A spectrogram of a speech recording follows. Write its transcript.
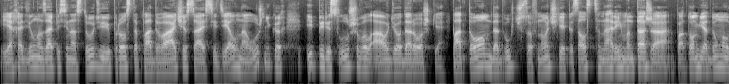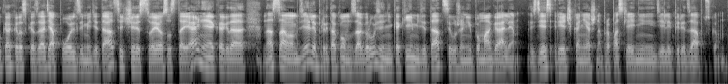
Я ходил на записи на студию и просто по два часа сидел в наушниках и переслушивал аудиодорожки. Потом до двух часов ночи я писал сценарий монтажа. Потом я думал, как рассказать о пользе медитации через свое состояние, когда на самом деле при таком загрузе никакие медитации уже не помогали. Здесь речь, конечно, про последние недели перед запуском.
